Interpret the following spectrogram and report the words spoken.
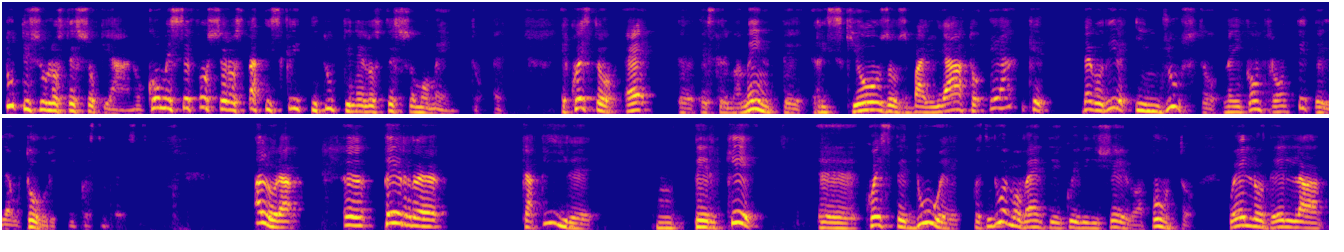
tutti sullo stesso piano, come se fossero stati scritti tutti nello stesso momento. Ecco. E questo è eh, estremamente rischioso, sbagliato e anche, devo dire, ingiusto nei confronti degli autori di questi testi. Allora, eh, per capire mh, perché eh, due, questi due moventi di cui vi dicevo, appunto, quello della,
